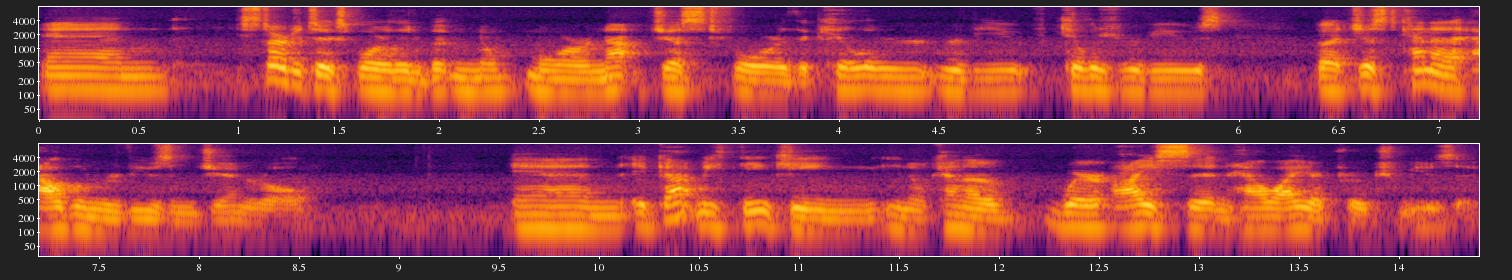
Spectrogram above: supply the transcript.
and started to explore a little bit more, not just for the killer review, killers reviews, but just kind of album reviews in general. And it got me thinking, you know, kind of where I sit and how I approach music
